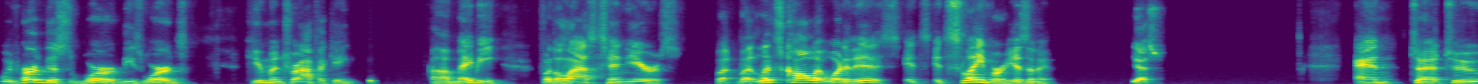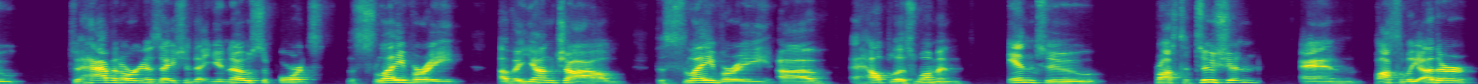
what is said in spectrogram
we've heard this word, these words human trafficking, uh, maybe for the last 10 years. But but let's call it what it is. It's it's slavery, isn't it? Yes. And to to to have an organization that you know supports the slavery of a young child, the slavery of a helpless woman into prostitution and possibly other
